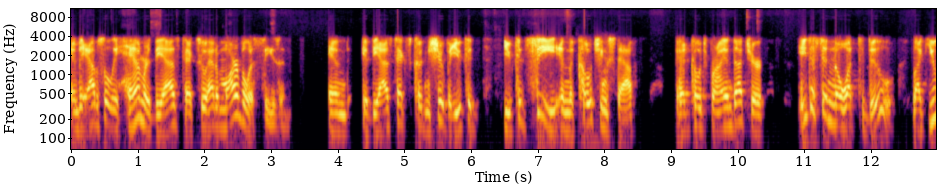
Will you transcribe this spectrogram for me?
and they absolutely hammered the Aztecs, who had a marvelous season. and if the Aztecs couldn't shoot, but you could you could see in the coaching staff, head coach Brian Dutcher, he just didn't know what to do. Like you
